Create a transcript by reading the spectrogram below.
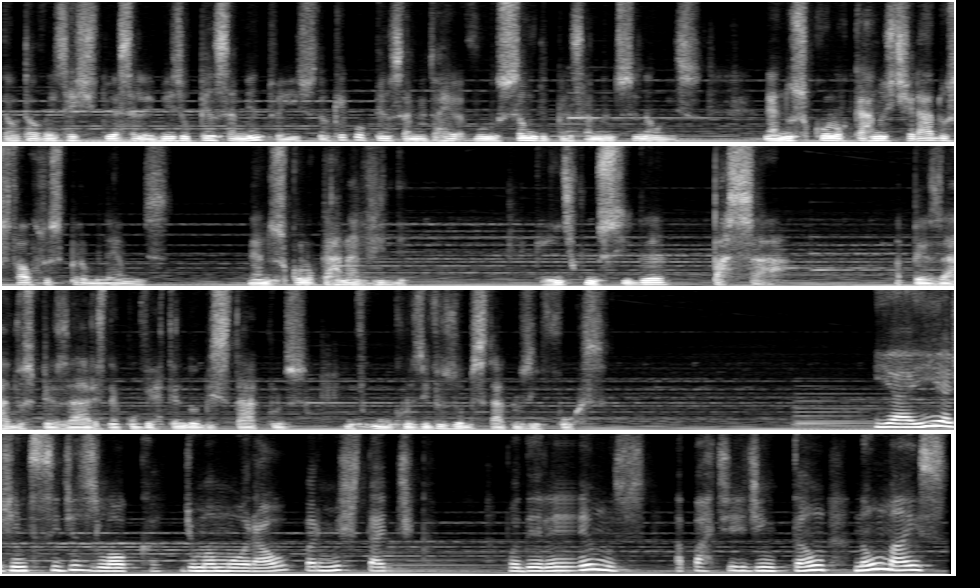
Então, talvez restituir essa leveza. O pensamento é isso. Né? O que é, o pensamento? A revolução do pensamento, se não isso. Né? Nos colocar, nos tirar dos falsos problemas, né? nos colocar na vida. Que a gente consiga passar, apesar dos pesares, né? convertendo obstáculos, inclusive os obstáculos em força. E aí a gente se desloca de uma moral para uma estética. Poderemos, a partir de então, não mais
